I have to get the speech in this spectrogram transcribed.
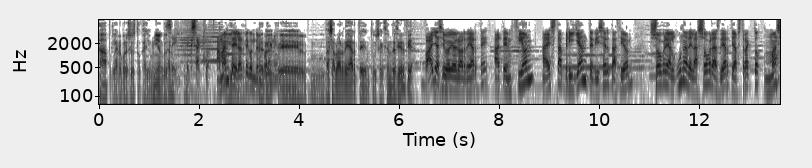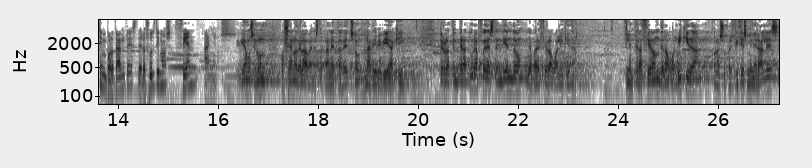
Ah, claro, por eso es tocayo mío, claro. Sí, exacto. Amante Y- del arte pero que, contemporáneo. eh, ¿Vas a hablar de arte en tu sección de ciencia? Vaya si voy a hablar de arte. Atención a esta brillante disertación sobre alguna de las obras de arte abstracto más importantes de los últimos 100 años. Vivíamos en un océano de lava en este planeta, de hecho, nadie vivía aquí. Pero la temperatura fue descendiendo y apareció el agua líquida. Y la interacción del agua líquida con las superficies minerales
